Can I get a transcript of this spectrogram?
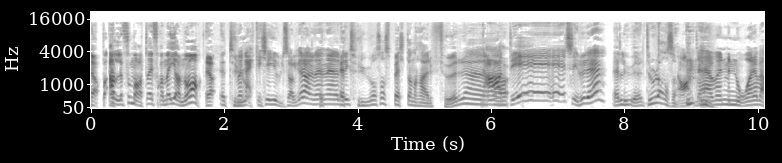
Ja. på alle formater fra og med januar. Ja, jeg tror- vi rekker ikke julesalget, da. Men, jeg, Jeg vi, tror vi har spilt denne her før. eh, ja, det Sier du det? Jeg lurer, jeg tror det, altså. Ja, det er, men, men nå er det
